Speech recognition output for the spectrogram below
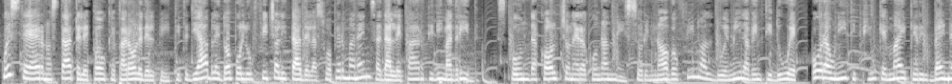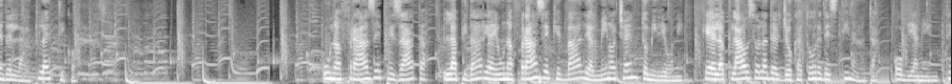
Queste erano state le poche parole del Petit Diable dopo l'ufficialità della sua permanenza dalle parti di Madrid, sponda colcionera con annesso rinnovo fino al 2022, ora uniti più che mai per il bene dell'Atletico. Una frase pesata, lapidaria e una frase che vale almeno 100 milioni, che è la clausola del giocatore destinata, ovviamente,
